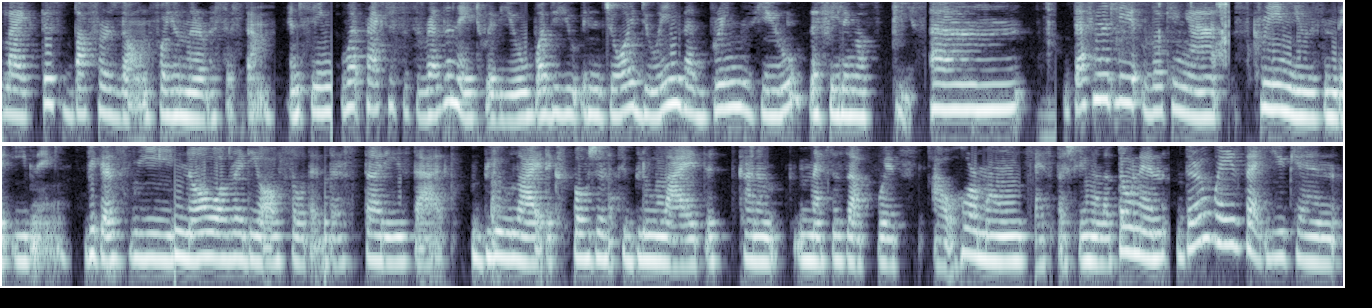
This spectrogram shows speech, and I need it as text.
like this buffer zone for your nervous system and seeing what practices resonate with you. What do you enjoy doing that brings you the feeling of peace? Um, definitely looking at screen use in the evening because we know already also that there are studies that blue light exposure to blue light it kind of messes up with our hormones especially melatonin there are ways that you can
